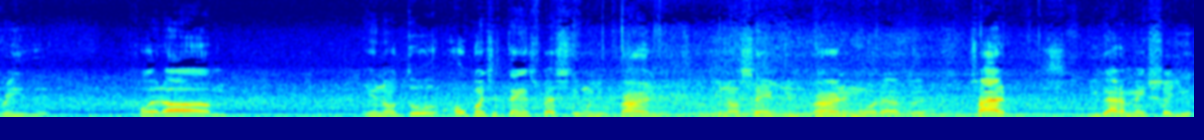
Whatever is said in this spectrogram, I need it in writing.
breathe it. Put um, you know, do a whole bunch of things, especially when you're burning. You know what I'm saying? If you're burning or whatever, try to. You gotta make sure you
